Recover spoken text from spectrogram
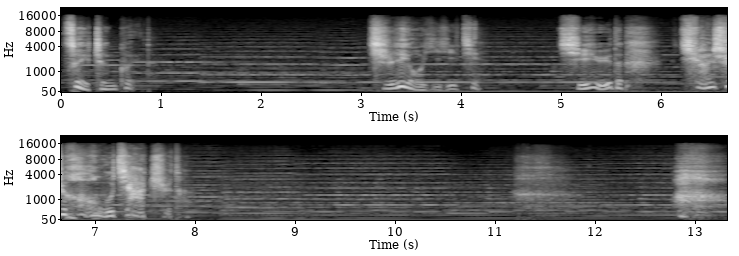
最珍贵的只有一件，其余的全是毫无价值的。啊！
